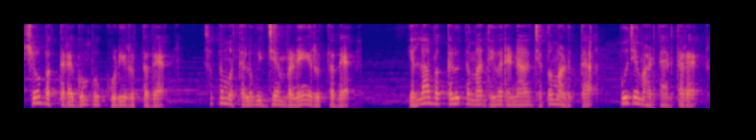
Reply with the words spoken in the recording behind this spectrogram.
ಶಿವಭಕ್ತರ ಗುಂಪು ಕೂಡಿರುತ್ತದೆ. ಸುತ್ತಮುತ್ತಲು ವಿಜೃಂಭಣೆ ಇರುತ್ತದೆ. ಎಲ್ಲ ಭಕ್ತರು ತಮ್ಮ ದೇವರನ್ನ ಜಪ ಮಾಡುತ್ತಾ ಪೂಜೆ ಮಾಡ್ತಾ ಇರ್ತಾರೆ.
